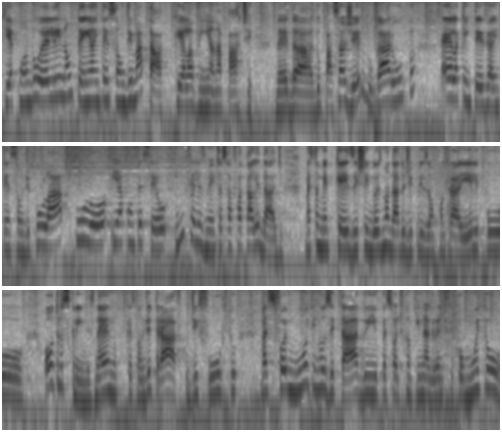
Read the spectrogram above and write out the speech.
que é quando ele não tem a intenção de matar, porque ela vinha na parte né, da, do passageiro, do garupa, ela, quem teve a intenção de pular, pulou e aconteceu, infelizmente, essa fatalidade. Mas também porque existem dois mandados de prisão contra ele por outros crimes, né? questão de tráfico, de furto. Mas foi muito inusitado e o pessoal de Campina Grande ficou muito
